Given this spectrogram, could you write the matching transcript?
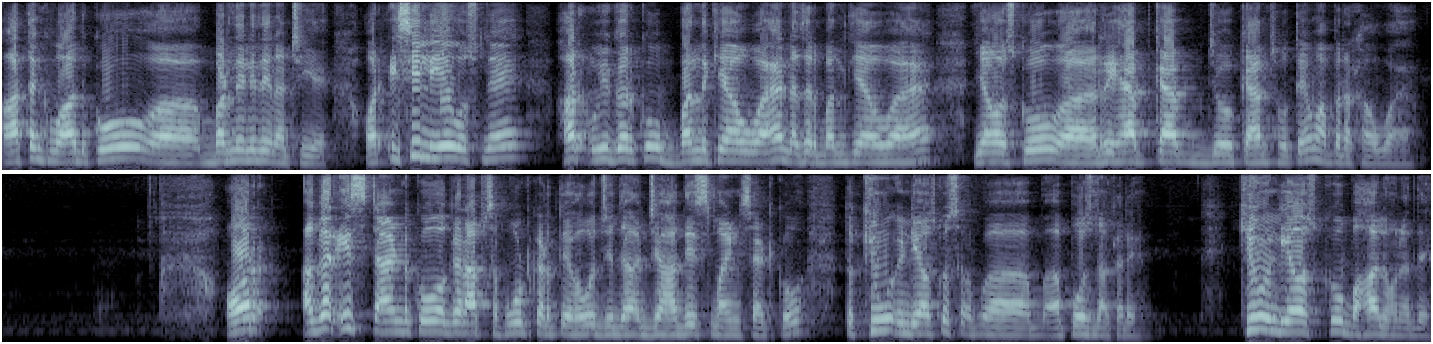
आतंकवाद को बढ़ने नहीं देना चाहिए। और इसीलिए उसने हर उइगर को बंद किया हुआ है नज़र बंद किया हुआ है या उसको रिहैब कैब जो कैंप्स होते हैं वहाँ पर रखा हुआ है। और अगर इस स्टैंड को अगर आप सपोर्ट करते हो जहादिस माइंडसेट को तो क्यों इंडिया उसको अपोज ना करे? क्यों इंडिया उसको बहाल होने दे?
